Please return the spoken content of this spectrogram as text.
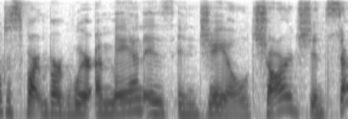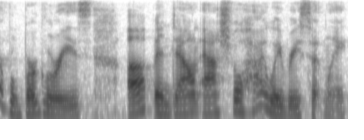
To Spartanburg, where a man is in jail charged in several burglaries up and down Asheville Highway recently.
